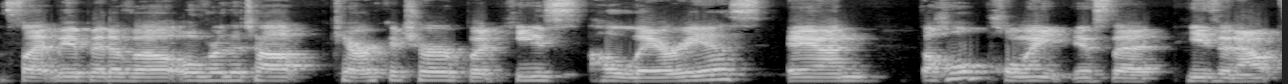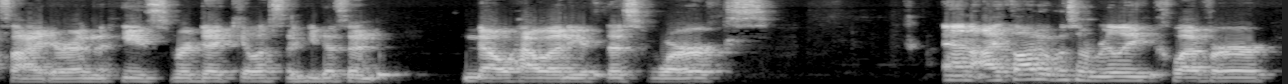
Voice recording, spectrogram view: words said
slightly a bit of a over the top caricature but he's hilarious. And the whole point is that he's an outsider and that he's ridiculous and he doesn't know how any of this works. And i thought it was a really clever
